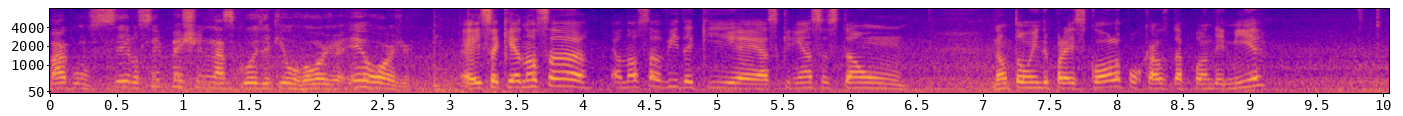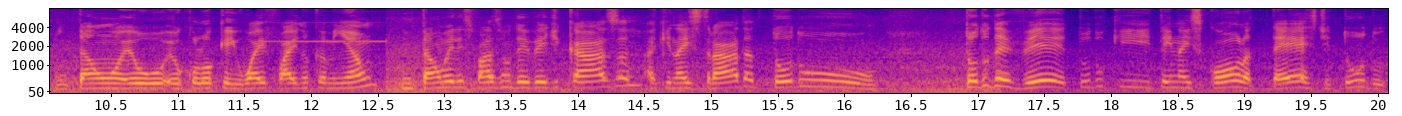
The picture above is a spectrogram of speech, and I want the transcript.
bagunceiro, sempre mexendo nas coisas aqui, o Roger. Ei, Roger. É isso aqui é a nossa, é a nossa vida aqui. É, as crianças estão não estão indo para a escola por causa da pandemia. Então eu, eu coloquei Wi-Fi no caminhão. Então eles fazem o dever de casa aqui na estrada. Todo todo dever, tudo que tem na escola, teste, tudo,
